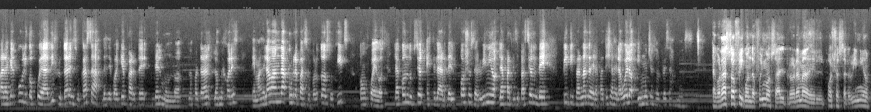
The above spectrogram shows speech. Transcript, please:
para que el público pueda disfrutar en su casa desde cualquier parte del mundo. Nos faltarán los mejores temas de la banda, un repaso por todos sus hits con juegos, la conducción estelar del Pollo Servinio, la participación de Piti Fernández de las Patillas del Abuelo y muchas sorpresas más. ¿Te acordás, Sofi, cuando fuimos al programa del Pollo Servinio?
